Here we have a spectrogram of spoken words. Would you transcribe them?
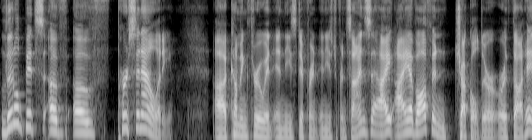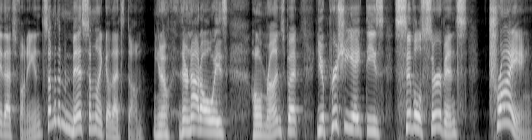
little bits of of personality uh, coming through in, in these different in these different signs. I, I have often chuckled or, or thought, hey, that's funny. And some of them miss. I'm like, oh, that's dumb. You know, they're not always home runs, but you appreciate these civil servants trying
